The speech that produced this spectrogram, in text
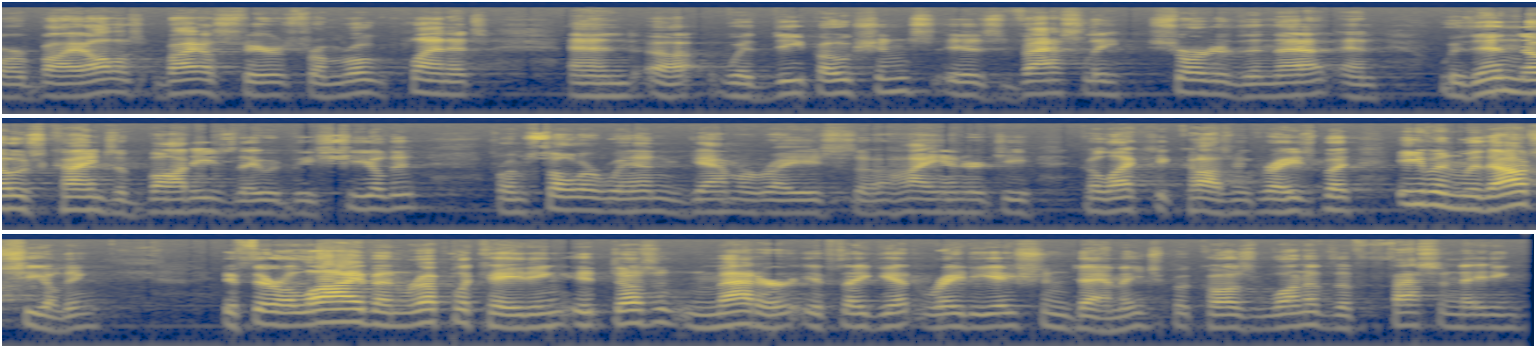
for biospheres from rogue planets and uh, with deep oceans is vastly shorter than that, and within those kinds of bodies, they would be shielded from solar wind, gamma rays, uh, high energy galactic cosmic rays, but even without shielding, if they're alive and replicating, it doesn't matter if they get radiation damage because one of the fascinating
